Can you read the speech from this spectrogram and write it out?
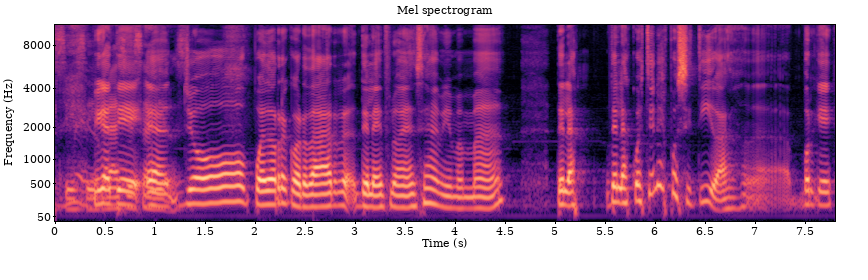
sí, sí. Fíjate, eh, yo puedo recordar de la influencia de mi mamá, de las, de las cuestiones positivas, eh, porque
